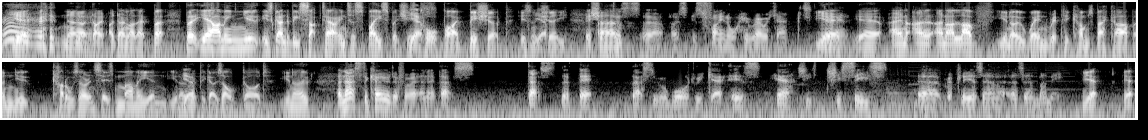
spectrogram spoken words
Yeah, no, I don't. I don't like that. But, but yeah, I mean, Newt is going to be sucked out into space, but she's Yes. caught by Bishop, isn't Yeah. she? Bishop Um, does uh, his- final heroic act. Yeah, yeah, and and and I love you know when Ripley comes back up and Newt cuddles her and says "mummy," and you know Yeah. Ripley goes, "Oh God," you know. and that's the coda for it, and it, that's that's the bit, that's the reward we get. Is yeah, she she sees uh, Ripley as a as a mummy, Yep, yep.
